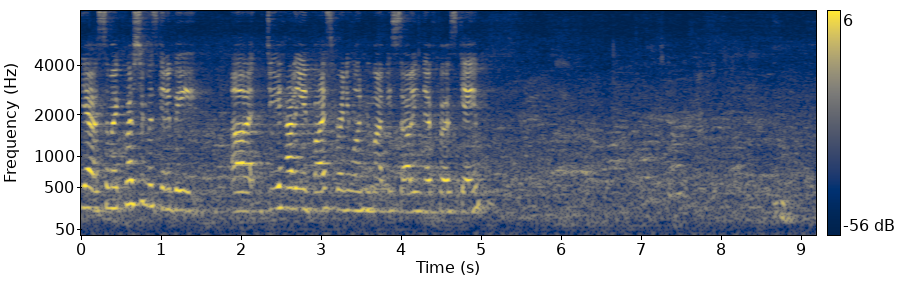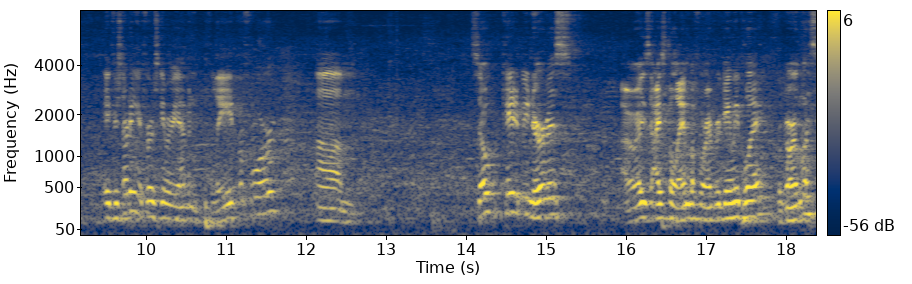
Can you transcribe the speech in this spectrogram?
yeah, so my question was going to be, uh, do you have any advice for anyone who might be starting their first game? if you're starting your first game or you haven't played before, um, it's okay to be nervous. I, always, I still am before every game we play, regardless.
